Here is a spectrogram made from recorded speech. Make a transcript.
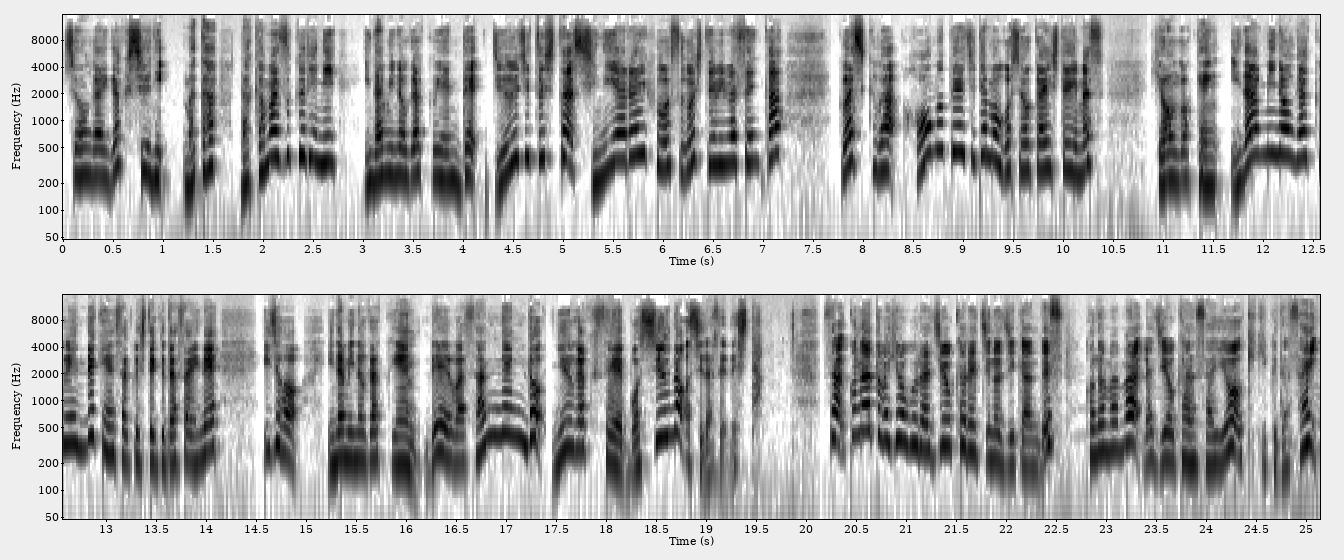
障害学習に、また仲間づくりに、稲美野学園で充実したシニアライフを過ごしてみませんか？詳しくはホームページでもご紹介しています。兵庫県稲美野学園で検索してくださいね。以上、稲美野学園令和3年度入学生募集のお知らせでした。さあ、この後は兵庫ラジオカレッジの時間です。このままラジオ関西をお聞きください。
